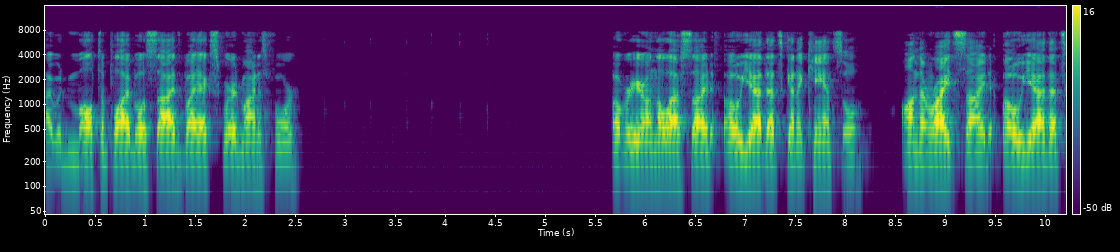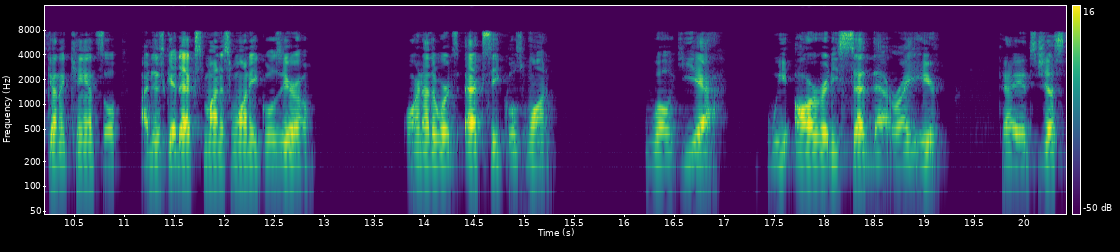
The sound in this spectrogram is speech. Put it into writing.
I would multiply both sides by x squared minus 4. Over here on the left side, oh yeah, that's going to cancel. On the right side, oh yeah, that's going to cancel. I just get x minus 1 equals 0. Or in other words, x equals 1. Well, yeah, we already said that right here. Okay, it's just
